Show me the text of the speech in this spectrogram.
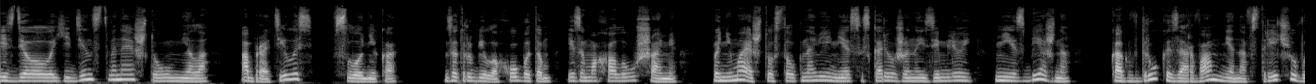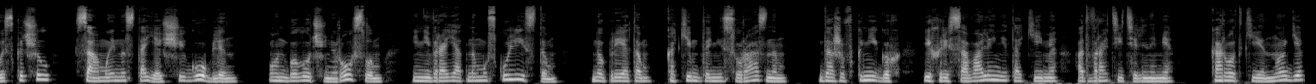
и сделала единственное, что умела — обратилась в слоника. Затрубила хоботом и замахала ушами, понимая, что столкновение с искореженной землей неизбежно, как вдруг изо рва мне навстречу выскочил самый настоящий гоблин. Он был очень рослым и невероятно мускулистым, но при этом каким-то несуразным. Даже в книгах их рисовали не такими отвратительными. Короткие ноги,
